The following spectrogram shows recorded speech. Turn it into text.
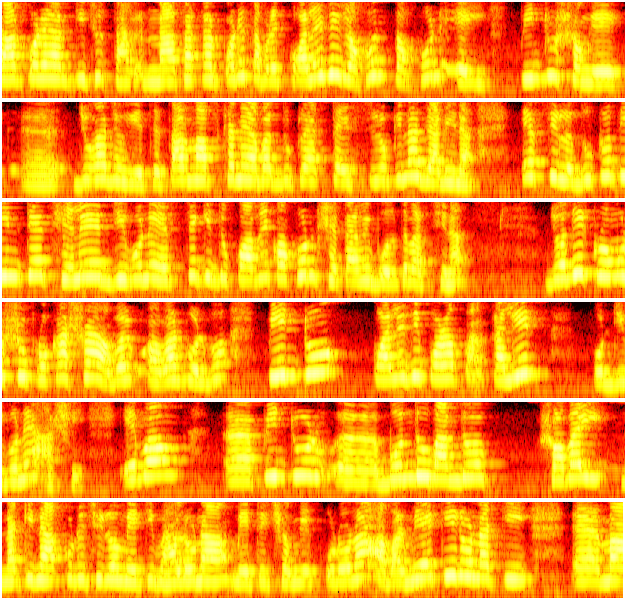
তারপরে আর কিছু না থাকার পরে তারপরে কলেজে যখন, তখন এই পিন্টুর সঙ্গে যোগাযোগ হয়েছে তার মাঝখানে আবার দুটো একটা এসেছিল কি না জানি না। এসছিল, দুটো তিনটে ছেলের জীবনে এসছে, কিন্তু কবে কখন সেটা আমি বলতে পারছি না। যদি ক্রমশ প্রকাশ হয়, আবার আবার বলব, পিন্টু কলেজে পড়াকালীন ওর জীবনে আসে এবং পিন্টুর বন্ধু বান্ধব সবাই নাকি না করেছিল, মেয়েটি ভালো না, মেয়েটির সঙ্গে করো না, আবার মেয়েটিরও নাকি মা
